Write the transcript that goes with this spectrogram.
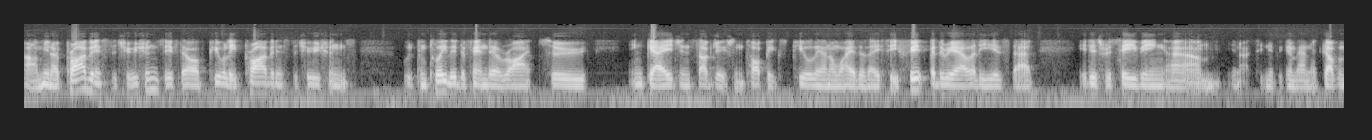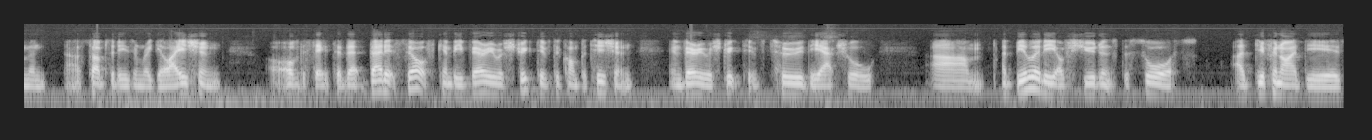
um, you know, private institutions. If they were purely private institutions, would completely defend their right to engage in subjects and topics purely in a way that they see fit. But the reality is that it is receiving, um, you know, a significant amount of government uh, subsidies and regulation of the sector. That that itself can be very restrictive to competition and very restrictive to the actual um, ability of students to source uh, different ideas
